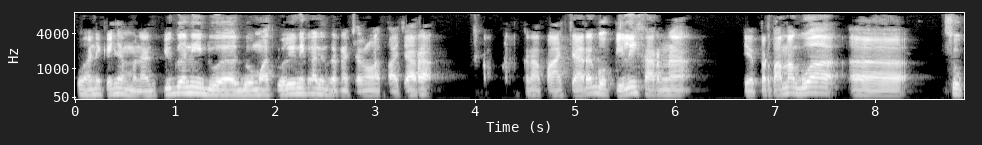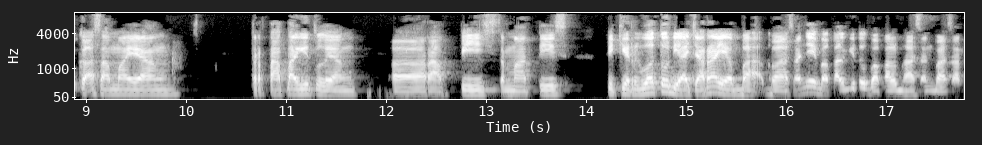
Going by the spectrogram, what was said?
Wah ini kayaknya menarik juga nih dua, dua matkul ini kan internasional atau acara. Kenapa acara gue pilih karena ya pertama gue uh, suka sama yang tertata gitu loh yang uh, rapi, sistematis. Pikir gue tuh di acara ya bah bahasanya ya bakal gitu, bakal bahasan-bahasan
